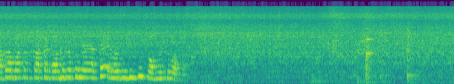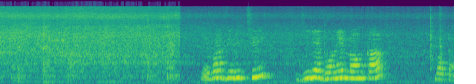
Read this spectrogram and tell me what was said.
আদা বাটার কাঁচা গন্ধটা চলে গেছে এবার দিয়ে দিচ্ছি টমেটো বাটা। এবার দিয়ে দিচ্ছি জিরে, ধনে, লঙ্কা বাটা।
